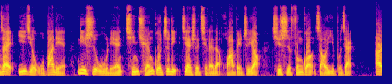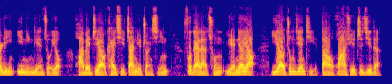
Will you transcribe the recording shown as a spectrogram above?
在一九五八年，历时五年，倾全国之力建设起来的华北制药，其实风光早已不在。二零一零年左右，华北制药开启战略转型，覆盖了从原料药、医药中间体到化学制剂的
